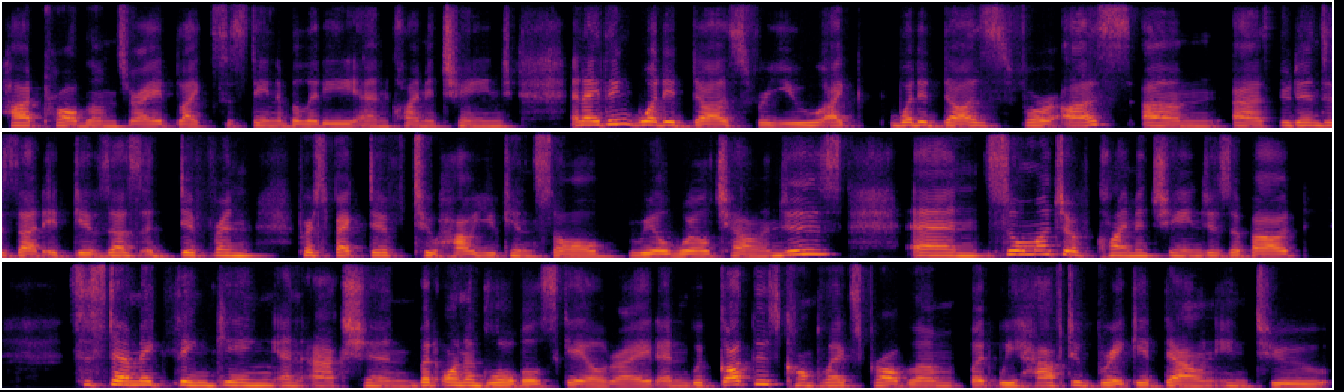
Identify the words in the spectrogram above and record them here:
hard problems, right? Like sustainability and climate change. And I think what it does for you, like what it does for us um, as students is that it gives us a different perspective to how you can solve real world challenges. And so much of climate change is about systemic thinking and action, but on a global scale, right? And we've got this complex problem, but we have to break it down into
